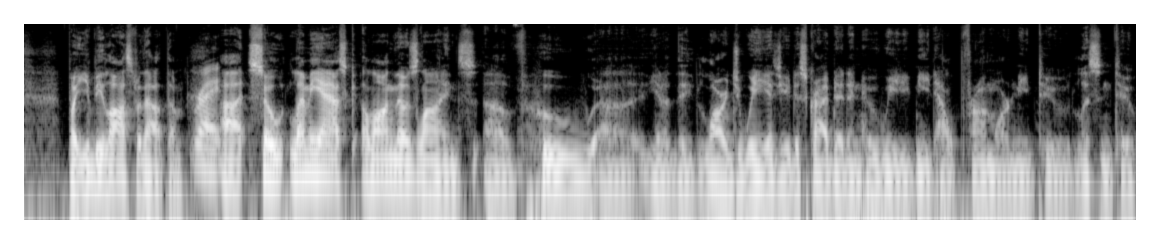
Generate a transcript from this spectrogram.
but you'd be lost without them. Right. Uh, so let me ask along those lines of who, uh, you know, the large we as you described it, and who we need help from or need to listen to.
